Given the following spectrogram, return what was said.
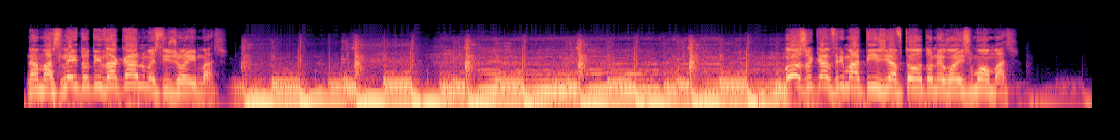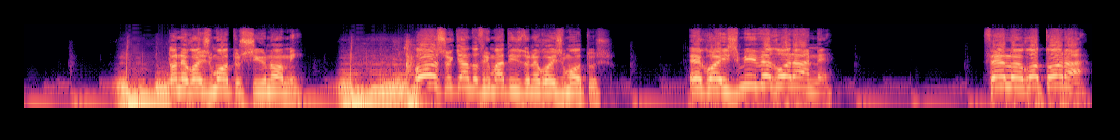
να μας λέει το τι θα κάνουμε στη ζωή μας. Όσο και αν θρηματίζει αυτό τον εγωισμό μας. Τον εγωισμό τους, συγγνώμη. Όσο και αν το θρηματίζει τον εγωισμό τους. Εγωισμοί δεν χωράνε. Θέλω εγώ τώρα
